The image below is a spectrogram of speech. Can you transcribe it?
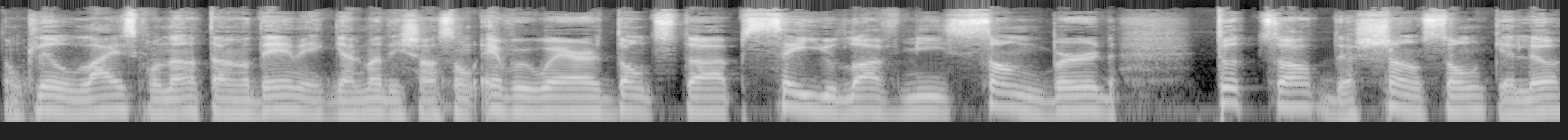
Donc Little Lies qu'on entendait, mais également des chansons Everywhere, Don't Stop, Say You Love Me, Songbird toutes sortes de chansons qu'elle a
